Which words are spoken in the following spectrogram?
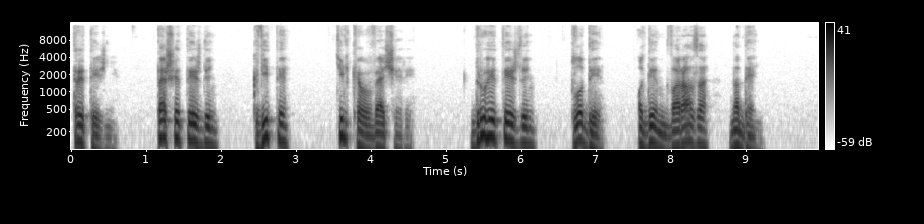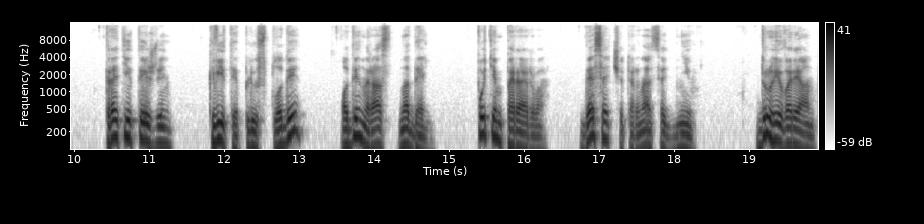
3 тижні. Перший тиждень квіти тільки ввечері. Другий тиждень плоди один-два рази на день. Третій тиждень квіти плюс плоди один раз на день. Потім перерва 10-14 днів. Другий варіант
